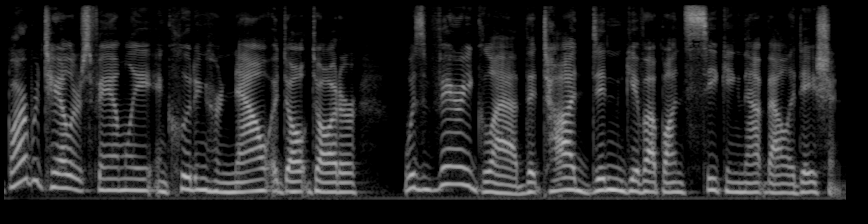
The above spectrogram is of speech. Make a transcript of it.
Barbara Taylor's family, including her now adult daughter, was very glad that Todd didn't give up on seeking that validation.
